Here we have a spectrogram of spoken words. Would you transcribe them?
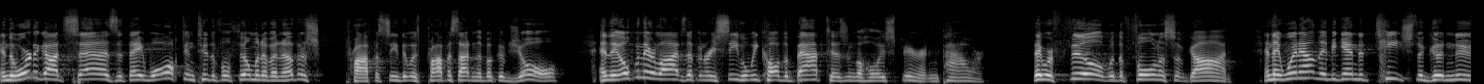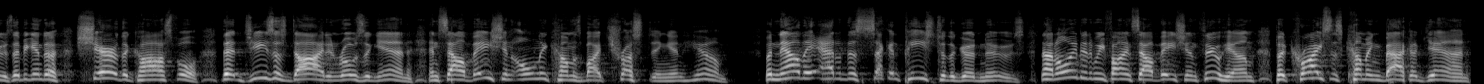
And the Word of God says that they walked into the fulfillment of another prophecy that was prophesied in the book of Joel, and they opened their lives up and received what we call the baptism of the Holy Spirit and power. They were filled with the fullness of God. And they went out and they began to teach the good news. They began to share the gospel that Jesus died and rose again, and salvation only comes by trusting in Him. But now they added this second piece to the good news. Not only did we find salvation through him, but Christ is coming back again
